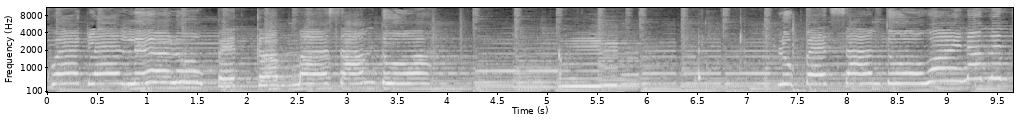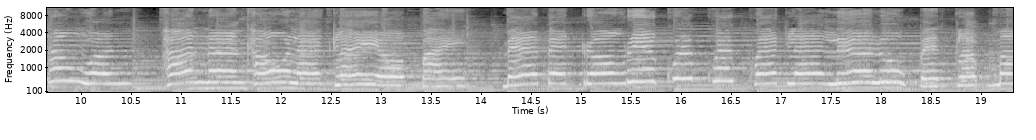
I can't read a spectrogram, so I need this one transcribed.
แควกแควกและเหลือลูกเป็ดกลับมาสามตัว ลูกเป็ดสามตัวว่ายน้ำเล่นทั้งวัน ผ่านเนินเขาและไกลออกไป แม่เป็ดร้องเรียกแควกแควกแควกและเหลือลูกเป็ดกลับมา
